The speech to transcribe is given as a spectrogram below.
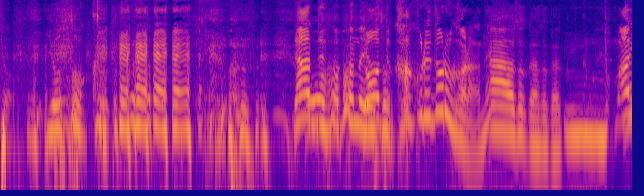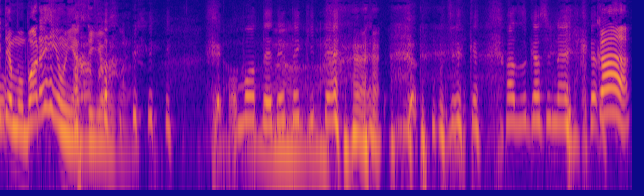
と。予測。だってだって隠れとるからね。ああそっかそっか。相手もバレへんようにやっていきよるから 表出てきて 恥ずかしないから。か、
